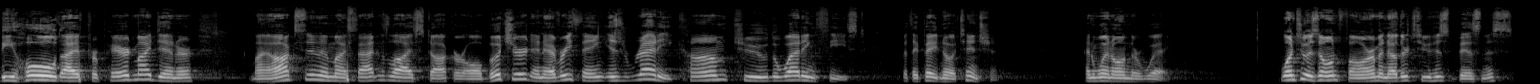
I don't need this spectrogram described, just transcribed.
Behold, I have prepared my dinner. My oxen and my fattened livestock are all butchered, and everything is ready. Come to the wedding feast. But they paid no attention and went on their way. One to his own farm, another to his business.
